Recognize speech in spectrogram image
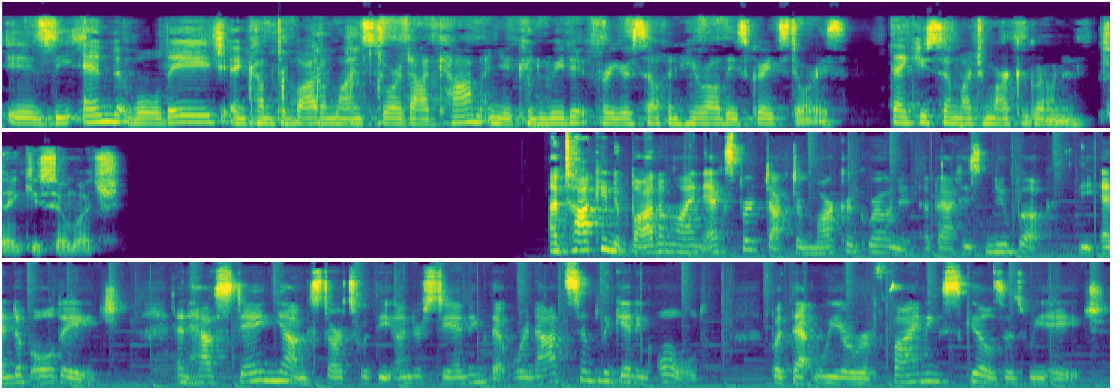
is The End of Old Age and come to bottomlinestore.com and you can read it for yourself and hear all these great stories. Thank you so much, Mark Agronin. Thank you so much. I'm talking to bottom line expert Dr. Mark Agronin about his new book, The End of Old Age, and how staying young starts with the understanding that we're not simply getting old, but that we are refining skills as we age.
